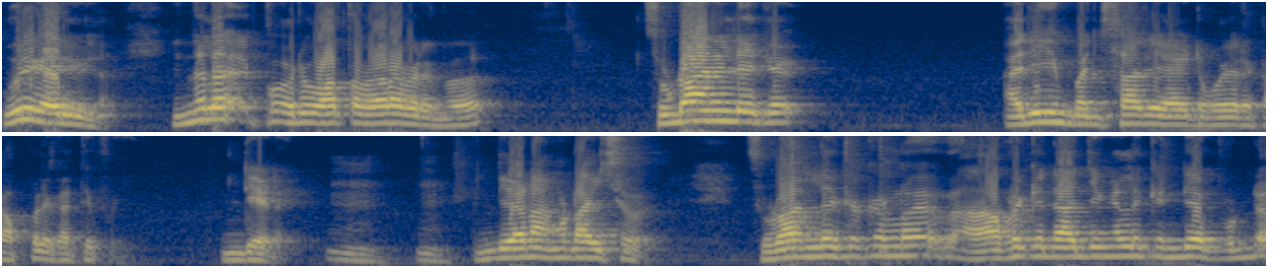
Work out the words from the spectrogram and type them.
ഒരു കാര്യമില്ല ഇന്നലെ ഇപ്പോൾ ഒരു വാർത്ത വേറെ വരുന്നത്. സുഡാനിലേക്ക് അരിയും പഞ്ചസാരയായിട്ട് പോയൊരു കപ്പൽ കത്തിപ്പോയി ഇന്ത്യയുടെ. ഇന്ത്യയാണ് അങ്ങോട്ട് അയച്ചത്. സുഡാനിലേക്കൊക്കെ ഉള്ള ആഫ്രിക്കൻ രാജ്യങ്ങളിലേക്ക് ഇന്ത്യ ഫുഡ്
